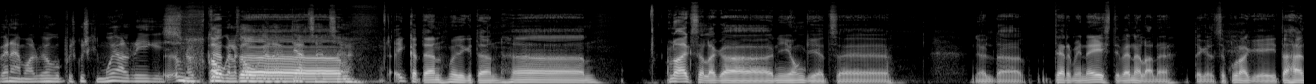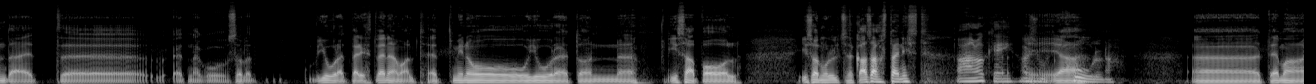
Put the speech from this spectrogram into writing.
Venemaal või hoopis kuskil mujal riigis, no kaugele-kaugele, tead sa, see? äh, ikka tean, muidugi tean. no eks sellega nii ongi, et see nii-öelda termin Eesti venelane tegelikult see kunagi ei tähenda, et, et nagu sa oled juured päriselt Venemaalt, et minu juured on äh, isa pool, isa on mul üldse Kasahstanist, aa, okei cool noh. Äh, tema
